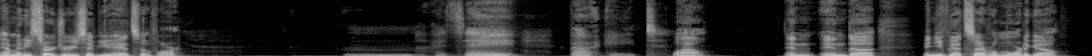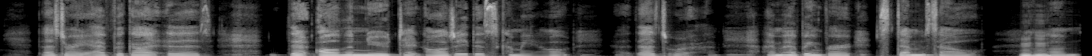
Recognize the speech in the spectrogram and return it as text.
how many surgeries have you had so far? Um, I'd say about eight. Wow. And and uh and you've got several more to go. That's right. I forgot this that all the new technology that's coming out. That's what I'm, I'm hoping for stem cell Mhm. um,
